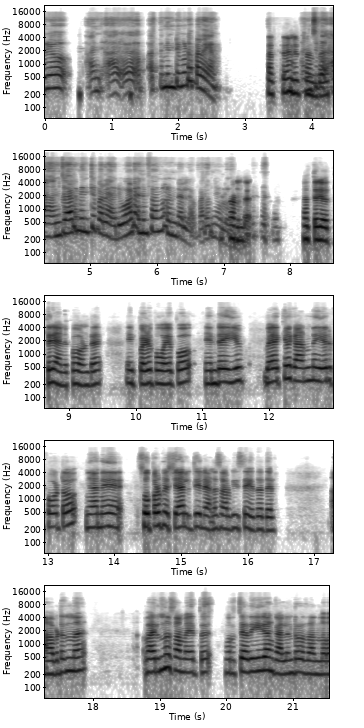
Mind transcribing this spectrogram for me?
ഒരു പത്ത് മിനിറ്റും കൂടെ പറയാം. പത്ത് മിനിറ്റ് അഞ്ചാറ് മിനിറ്റ് പറയാം. ഒരുപാട് അനുഭവങ്ങൾ ഉണ്ടല്ലോ. പറഞ്ഞോളൂ. ഒത്തിരി ഒത്തിരി അനുഭവം ഉണ്ട്. ഇപ്പോഴും പോയപ്പോ എന്റെ ഈ ബാക്കിൽ കാണുന്ന ഈ ഒരു ഫോട്ടോ ഞാൻ സൂപ്പർ സ്പെഷ്യാലിറ്റിയിലാണ് സർവീസ് ചെയ്തത്. അവിടുന്ന് വരുന്ന സമയത്ത് കുറച്ചധികം കലണ്ടർ തന്നു.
